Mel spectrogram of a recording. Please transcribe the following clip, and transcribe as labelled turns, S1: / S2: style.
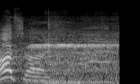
S1: Offside.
